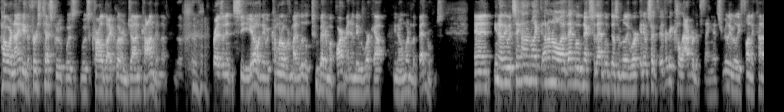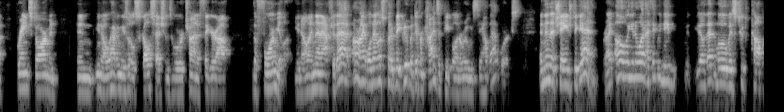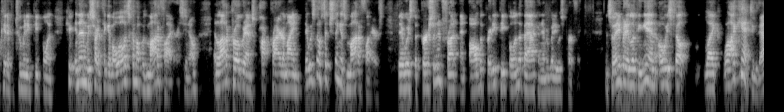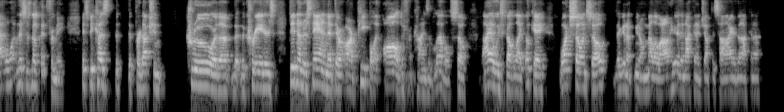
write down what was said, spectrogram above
Power 90, the first test group was was Carl Daikeler and Jon Congdon, the, the, the president and CEO, and they would come over to my little two bedroom apartment and they would work out, you know, in one of the bedrooms. And you know, they would say, I don't like, I don't know, uh, that move next to that move doesn't really work. And it was a, a very collaborative thing. And it's really, really fun to kind of brainstorm and and you know, we're having these little skull sessions where we're trying to figure out the formula, you know. And then after that, all right, well then let's put a big group of different kinds of people in a room and see how that works. And then it changed again, right? Oh, you know what? I think we need, you know, that move is too complicated for too many people. And here, and then we started thinking about, well, let's come up with modifiers, you know. And a lot of programs prior to mine, there was no such thing as modifiers. There was the person in front and all the pretty people in the back, and everybody was perfect. And so anybody looking in always felt like, well, I can't do that. Well, this is no good for me. It's because the, the production crew or the, the, the creators didn't understand that there are people at all different kinds of levels. So I always felt like, okay, watch so and so. They're gonna, you know, mellow out here. They're not gonna jump as high, or they're not gonna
